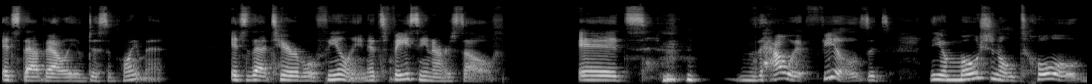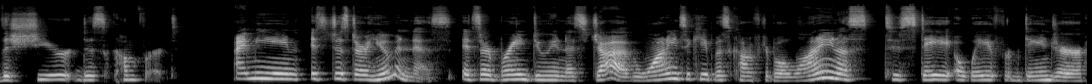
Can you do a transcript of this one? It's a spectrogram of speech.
It's that valley of disappointment. It's that terrible feeling. It's facing ourselves. It's how it feels. It's the emotional toll, the sheer discomfort. I mean, it's just our humanness. It's our brain doing its job, wanting to keep us comfortable, wanting us to stay away from danger,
